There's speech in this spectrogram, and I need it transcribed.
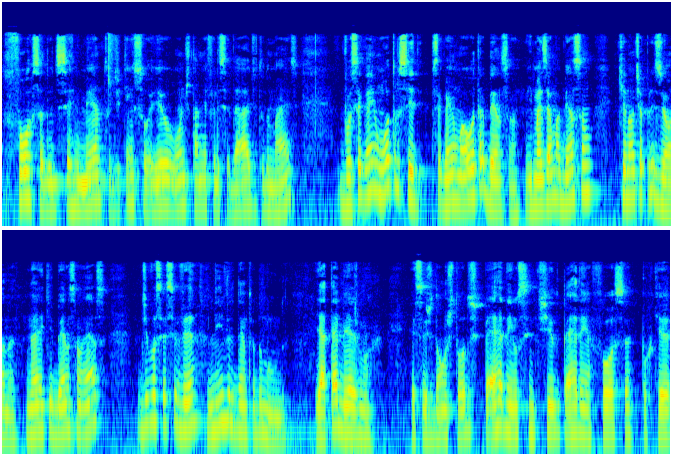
força do discernimento de quem sou eu, onde está minha felicidade e tudo mais, você ganha um outro Siddhi, você ganha uma outra bênção. Mas é uma bênção que não te aprisiona. Né? E que bênção é essa? De você se ver livre dentro do mundo. E até mesmo esses dons todos perdem o sentido, perdem a força, porque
